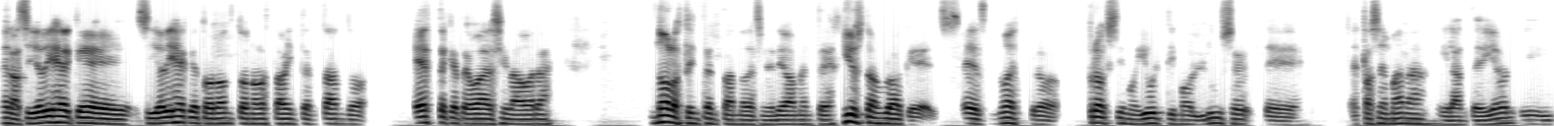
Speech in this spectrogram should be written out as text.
Mira, si yo dije que si yo dije que Toronto no lo estaba intentando, este que te voy a decir ahora no lo está intentando definitivamente. Houston Rockets es nuestro próximo y último loser de esta semana y la anterior y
